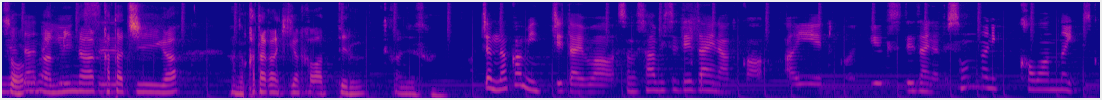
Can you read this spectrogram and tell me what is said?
そう、みんな形が、あの、肩書きが変わってるって感じですかね。じゃあ中身自体は、そのサービスデザイナーとか IA とか UX デザイナーってそんなに変わんないんですか？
